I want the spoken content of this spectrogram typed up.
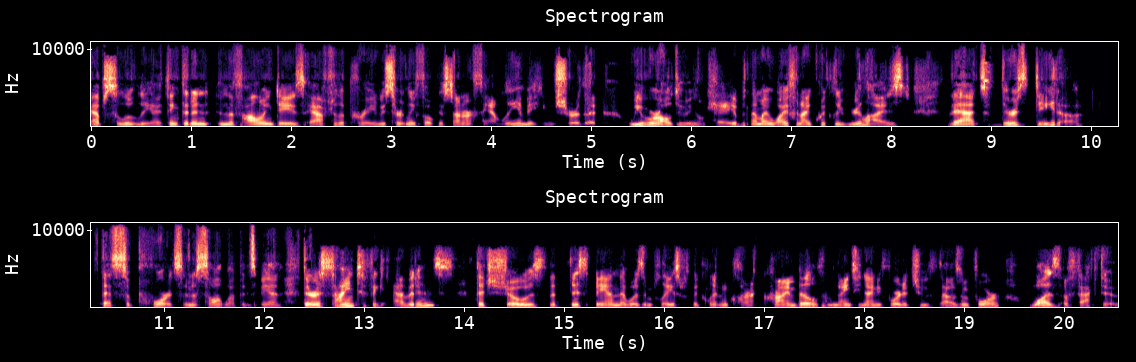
Absolutely. I think that in, in the following days after the parade, we certainly focused on our family and making sure that we were all doing okay. But then my wife and I quickly realized that there's data that supports an assault weapons ban. There is scientific evidence that shows that this ban that was in place with the Clinton crime bill from 1994 to 2004 was effective.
